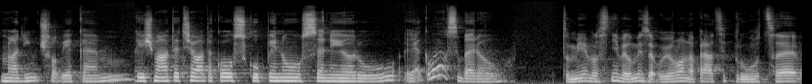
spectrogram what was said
mladým člověkem. Když máte třeba takovou skupinu seniorů, jak vás berou? To mě vlastně velmi zaujalo na práci průvodce.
